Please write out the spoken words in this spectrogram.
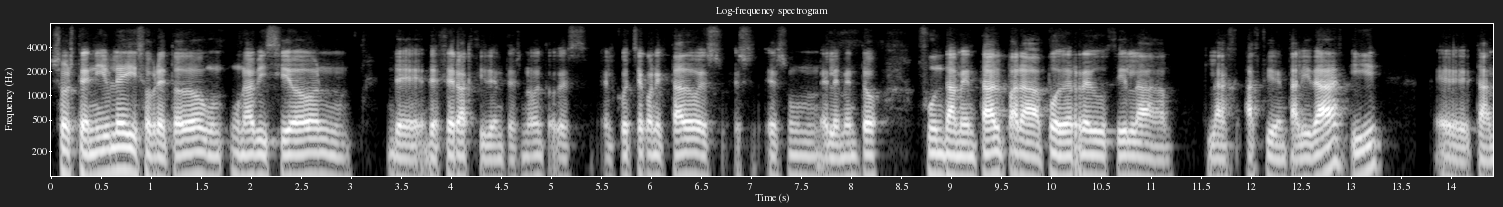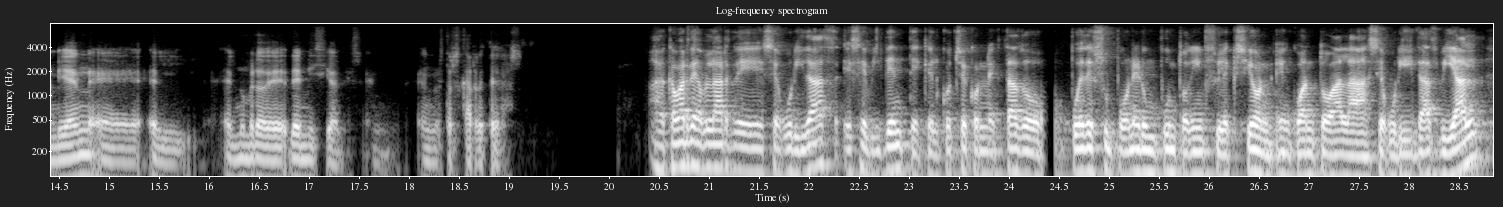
sostenible y sobre todo una visión de, cero accidentes. ¿no? Entonces, el coche conectado es, un elemento fundamental para poder reducir la, accidentalidad y eh, también eh, el, número de, emisiones en, nuestras carreteras. Acabar de hablar de seguridad, es evidente que el coche conectado puede suponer un punto de inflexión en cuanto a la seguridad vial,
